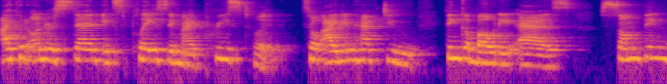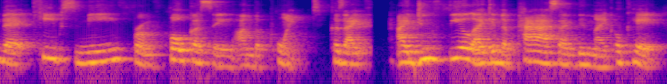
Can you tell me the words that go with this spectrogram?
I could understand its place in my priesthood. So I didn't have to think about it as something that keeps me from focusing on the point. Because I I do feel like in the past I've been like, okay,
